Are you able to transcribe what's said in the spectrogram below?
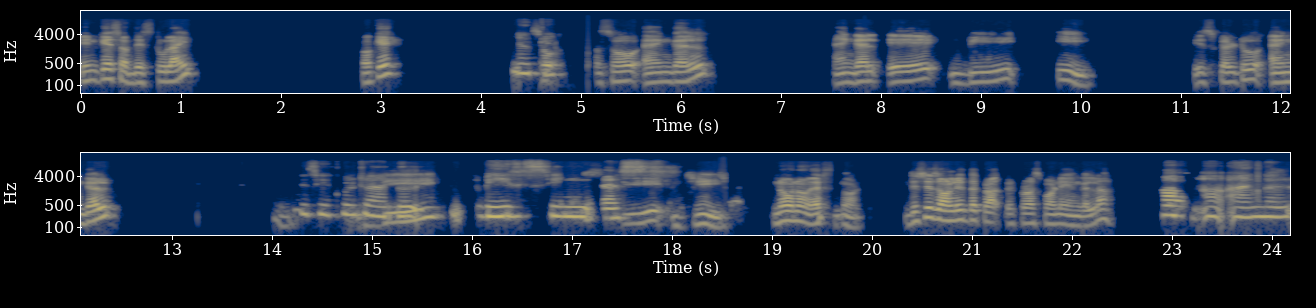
in case of this two line. Okay, Okay. so so angle angle A B E is equal to angle is equal to angle B BCS. C G. No, no, F not. This is only the corresponding angle, na? Oh, uh, angle.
